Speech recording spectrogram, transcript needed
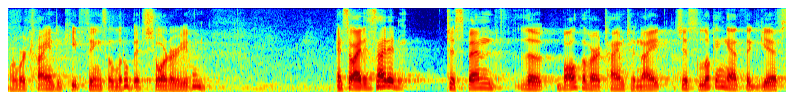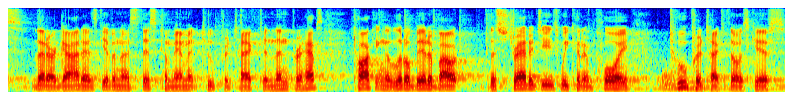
where we're trying to keep things a little bit shorter, even. And so I decided to spend the bulk of our time tonight just looking at the gifts that our God has given us this commandment to protect, and then perhaps talking a little bit about the strategies we can employ to protect those gifts,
